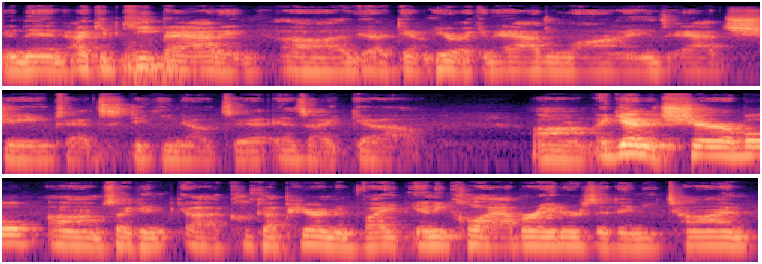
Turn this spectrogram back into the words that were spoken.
And then I could keep adding uh, down here. I can add lines, add shapes, add sticky notes as I go. Um, again, it's shareable, um, so I can uh, click up here and invite any collaborators at any time.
